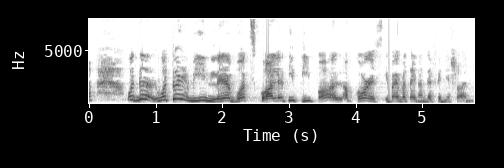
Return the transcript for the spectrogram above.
what the what do I mean, live? What's quality people? Of course, iba-iba tayo ng definition.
